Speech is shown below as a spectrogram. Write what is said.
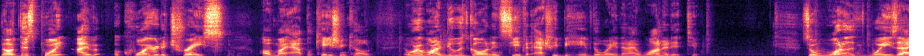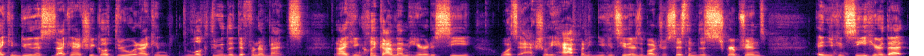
Now at this point, I've acquired a trace of my application code. And what I want to do is go in and see if it actually behaved the way that I wanted it to. So one of the ways that I can do this is I can actually go through and I can look through the different events. And I can click on them here to see what's actually happening. You can see there's a bunch of system descriptions. And you can see here that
